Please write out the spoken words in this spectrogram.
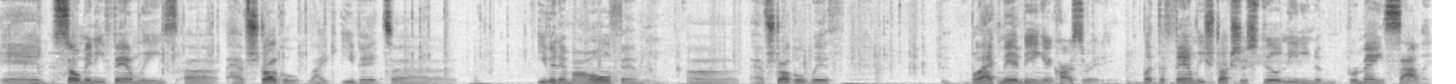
And so many families uh, have struggled like even uh, even in my own family uh, have struggled with black men being incarcerated. But the family structure still needing to remain solid.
